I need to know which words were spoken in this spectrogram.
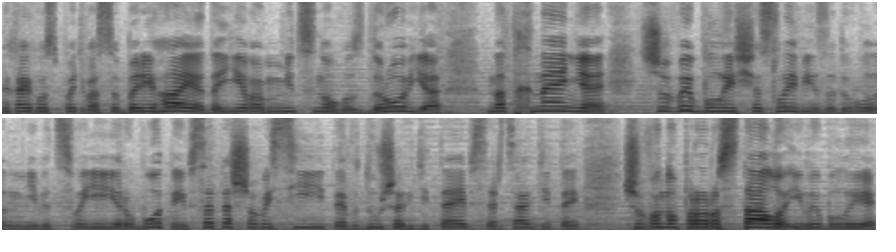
Нехай Господь вас оберігає, дає вам міцного здоров'я, натхнення, щоб ви були щасливі і задоволені від своєї роботи, і все те, що ви сієте в душах дітей, в серцях дітей, щоб воно проростало, і ви були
